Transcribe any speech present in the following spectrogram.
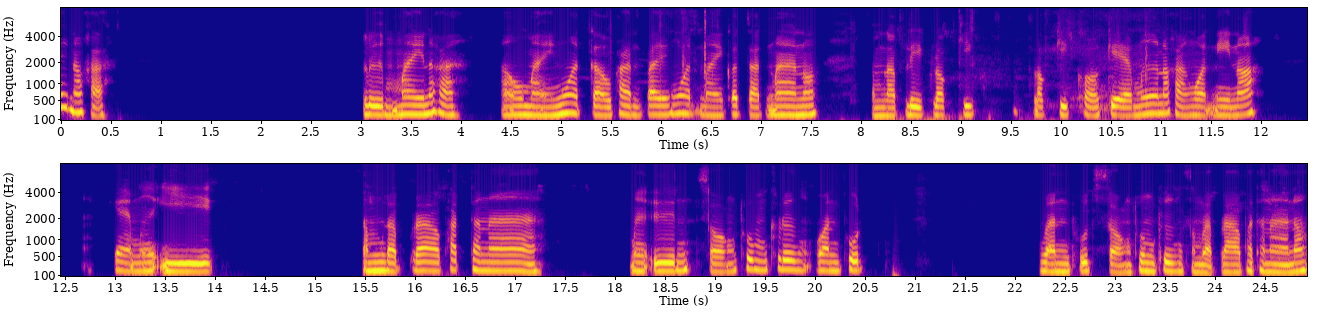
ยๆเนาะค่ะ ลืมใหม่นะคะ เอาใหม่งวดเก่าผ่านไปงวดใหม่ก็จัดมาเนาะสำหรับเลขล็อกกิกล็อกกิกขอแก้มือเนาะค่ะงวดนี้เนาะแก้มืออีกสำหรับเราพัฒนามืออื่นสองทุ่มครึ่งวันพุธ วันพุธสองทุ่มครึ่งสำหรับเราพัฒนาเนาะ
